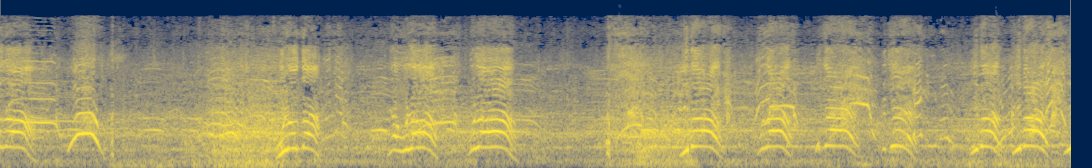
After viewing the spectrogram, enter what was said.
올라온다. 우! 올라온다. 야 올라와, 올라와. 이번 올라 그치 그치 이번 이번 이번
